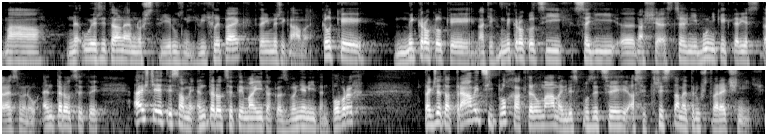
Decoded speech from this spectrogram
má neuvěřitelné množství různých výchlipek, kterými říkáme klky, mikroklky. Na těch mikroklcích sedí e, naše střevní buňky, které, se jmenují enterocity. A ještě i ty samy enterocity mají takhle zvlněný ten povrch. Takže ta trávicí plocha, kterou máme k dispozici, je asi 300 metrů čtverečních.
